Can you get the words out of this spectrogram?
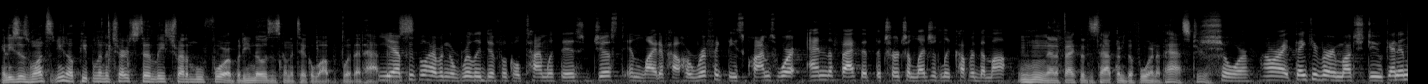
and he just wants, you know, people in the church to at least try to move forward, but he knows it's going to take a while before that happens. Yeah, people are having a really difficult time with this just in light of how horrific these crimes were and the fact that the church allegedly covered them up. Mm -hmm, and the fact that this happened before in the past, too. Sure. All right. Thank you very much, Duke. And in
